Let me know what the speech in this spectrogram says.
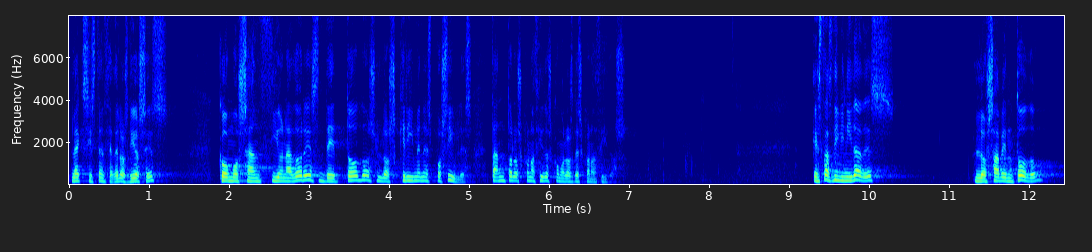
la existencia de los dioses como sancionadores de todos los crímenes posibles, tanto los conocidos como los desconocidos. Estas divinidades lo saben todo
